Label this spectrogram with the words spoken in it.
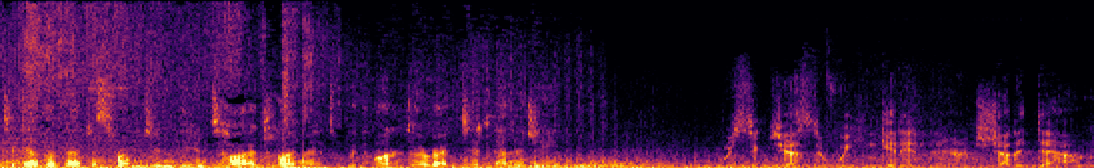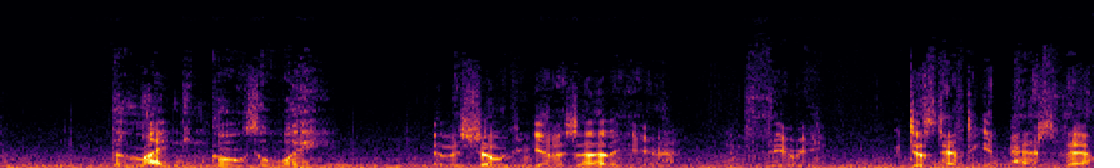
Together they're disrupting the entire climate with undirected energy. Which suggests if we can get in there and shut it down, The lightning goes away. and the shuttle can get us out of here, in theory. We just have to get past them.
